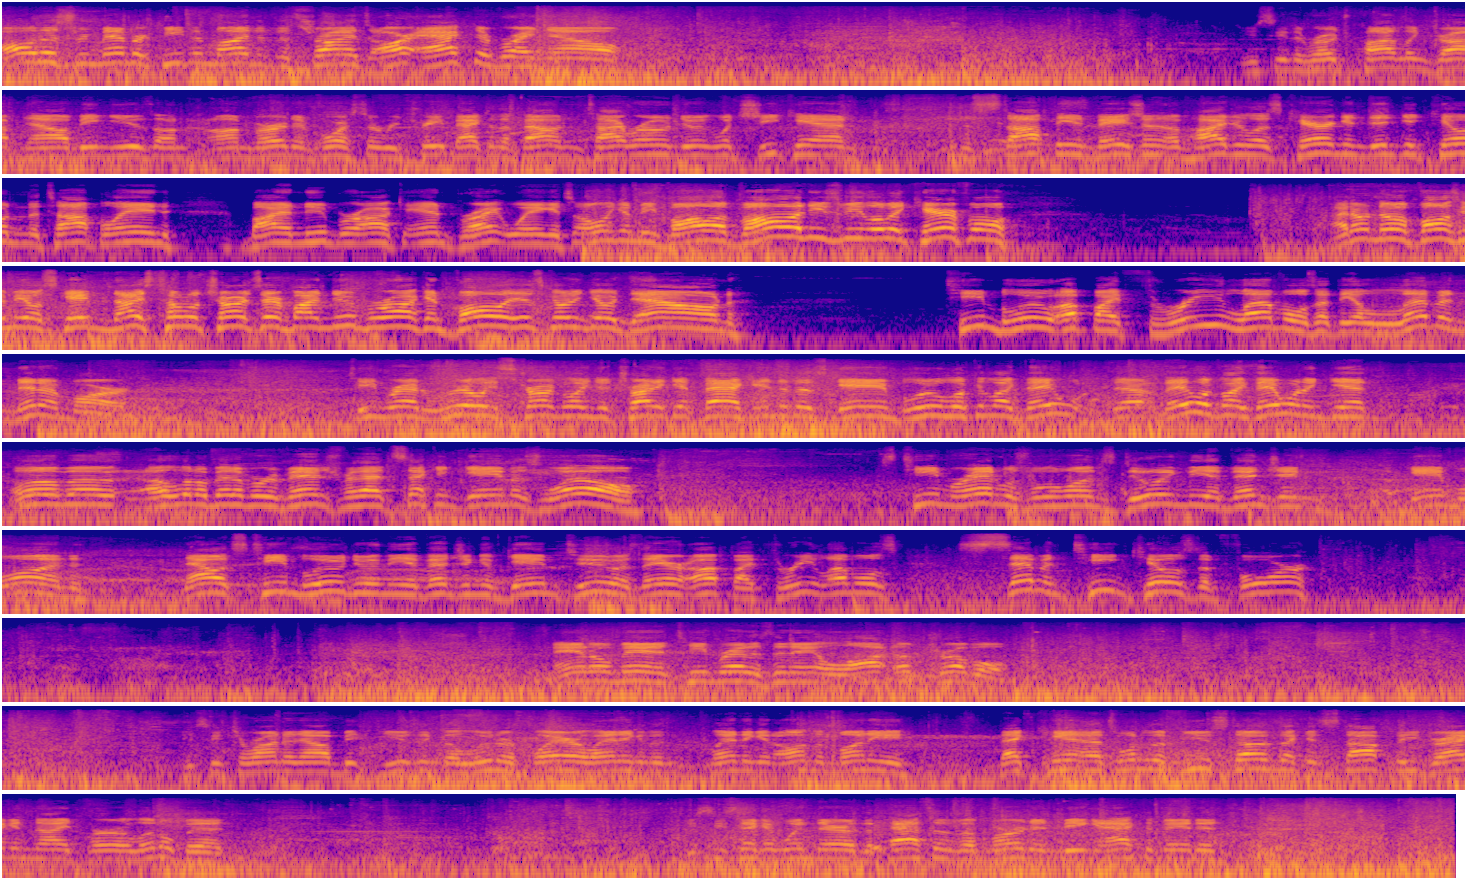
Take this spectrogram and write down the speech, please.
All this, remember, keep in mind that the shrines are active right now. You see the Roach Podling drop now being used on, on Murden, forced to retreat back to the fountain. Tyrone doing what she can to stop the invasion of Hydralisk. Kerrigan did get killed in the top lane by Anub'arak and Brightwing. It's only going to be Valla. Valla needs to be a little bit careful. I don't know if Valla's going to be able to escape. Nice tunnel charge there by new Barak, and Valla is going to go down. Team Blue up by three levels at the 11-minute mark. Team Red really struggling to try to get back into this game. Blue looking like they they look like they want to get a little bit a little bit of a revenge for that second game as well. This Team Red was the ones doing the avenging of Game One. Now it's Team Blue doing the avenging of Game 2 as they are up by three levels, 17 kills to four. Man, oh man, Team Red is in a lot of trouble. See Tyrande now using the Lunar Flare, landing, the, landing it on the money. That can't. That's one of the few stuns that can stop the Dragon Knight for a little bit. You see second wind there, the passive of Murden being activated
